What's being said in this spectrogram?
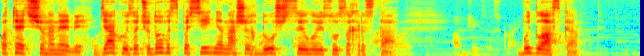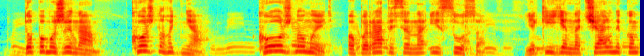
Отець, що на небі, дякую за чудове спасіння наших душ силою Ісуса Христа. Будь ласка, допоможи нам кожного дня, кожну мить опиратися на Ісуса, який є начальником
